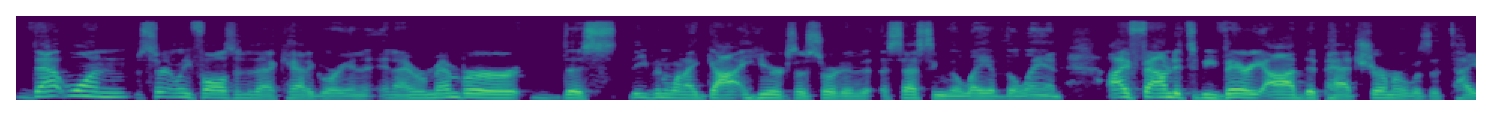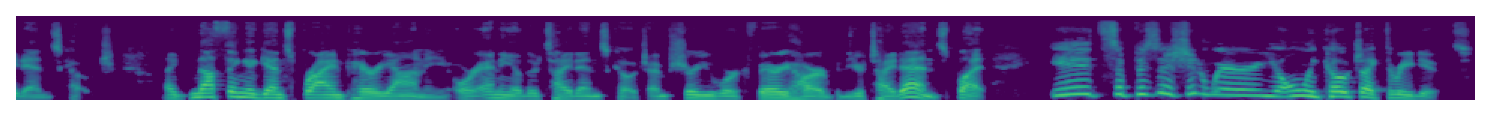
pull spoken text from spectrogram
that one certainly falls into that category. And, and I remember this even when I got here, because I was sort of assessing the lay of the land, I found it to be very odd that Pat Shurmur was a tight ends coach. Like nothing against Brian Pariani or any other tight ends coach. I'm sure you work very hard with your tight ends, but it's a position where you only coach like three dudes.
